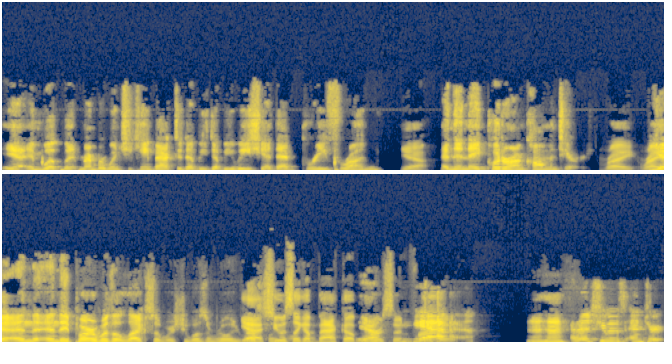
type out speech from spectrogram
yeah, and what? But remember when she came back to WWE, she had that brief run, Yeah. and then they put her on commentary. Right. Right. Yeah, and and they put her with Alexa where she wasn't really. Yeah. wrestling She was like the a backup Yeah. person for a Yeah. Mm-hmm. and then she was entered.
